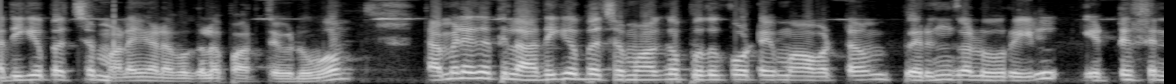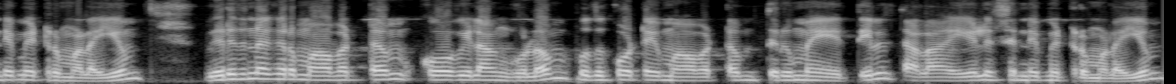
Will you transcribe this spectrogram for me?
அதிகபட்ச மழை அளவுகளை பார்த்து விடுவோம். தமிழகத்தில் அதிகபட்சமாக புதுக்கோட்டை மாவட்டம் பெருங்கலூரில் எட்டு சென்டிமீட்டர் மழையும் விருதுநகர் மாவட்டம் கோவிலாங்குளம் புதுக்கோட்டை மாவட்டம் திருமயத்தில் தலா ஏழு சென்டிமீட்டர் மழையும்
